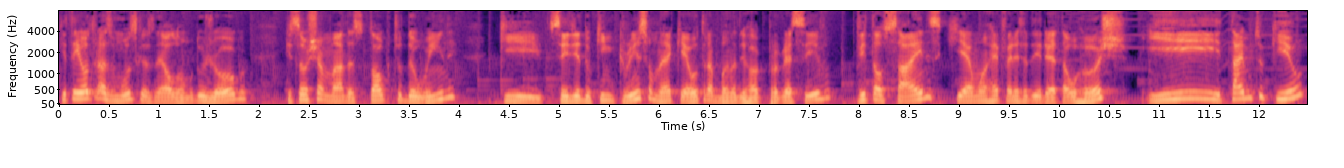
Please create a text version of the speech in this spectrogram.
que tem outras músicas né, ao longo do jogo, que são chamadas Talk to the Wind, que seria do King Crimson, né, que é outra banda de rock progressivo, Vital Signs, que é uma referência direta ao Rush, e Time to Kill,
